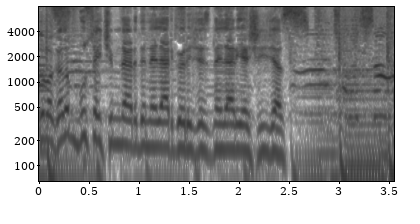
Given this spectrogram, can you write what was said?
Dur bakalım bu seçimlerde neler göreceğiz, neler yaşayacağız. olsan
